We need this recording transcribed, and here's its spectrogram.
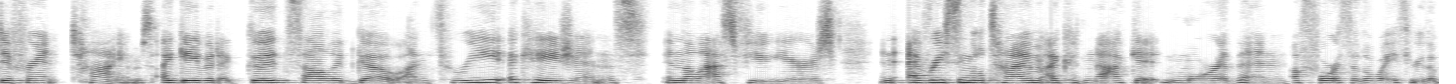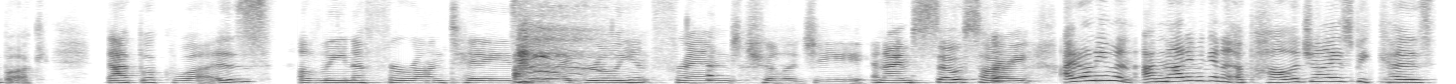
different times. I gave it a good solid go on three occasions in the last few years. And every single time I could not get more than a fourth of the way through the book. That book was Elena Ferrante's My Brilliant Friend trilogy. And I'm so sorry. I don't even, I'm not even going to apologize because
